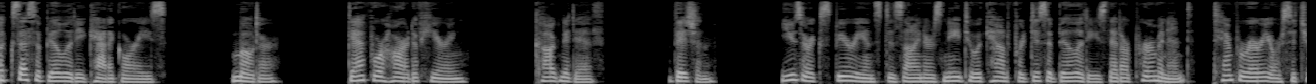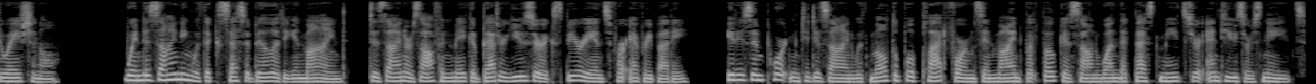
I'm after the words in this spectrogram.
Accessibility categories Motor, Deaf or hard of hearing, Cognitive, Vision. User experience designers need to account for disabilities that are permanent, temporary, or situational. When designing with accessibility in mind, designers often make a better user experience for everybody. It is important to design with multiple platforms in mind but focus on one that best meets your end user's needs.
